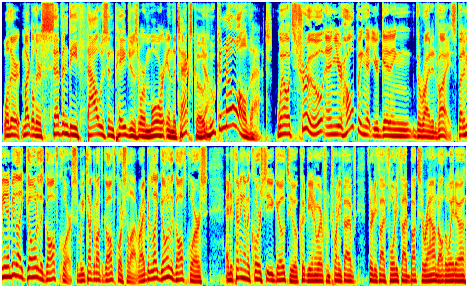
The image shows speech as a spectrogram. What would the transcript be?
Well, there, Michael, there's seventy thousand pages or more in the tax code. Yeah. Who can know all that? Well, it's true, and you're hoping that you're getting the right advice. But I mean, it'd be like going to the golf course, and we talk about the golf course a lot, right? But like going to the golf course, and depending on the course that you go to, it could be anywhere from 25, 35, 45 bucks around, all the way to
